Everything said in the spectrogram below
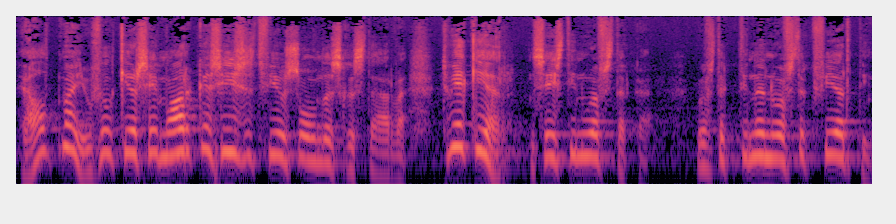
Help my. Hoeveel keer sê Markus Jesus het vir jou sondes gesterwe? Twee keer in 16 hoofstukke. Hoofstuk 10 en hoofstuk 14.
